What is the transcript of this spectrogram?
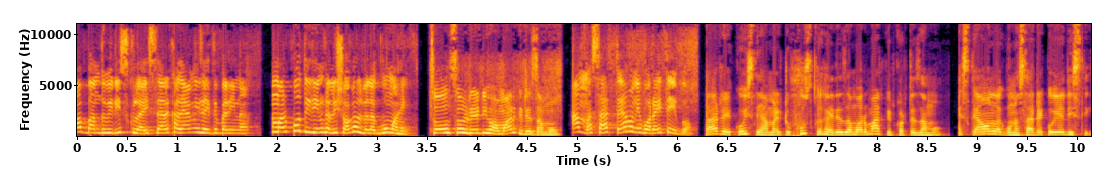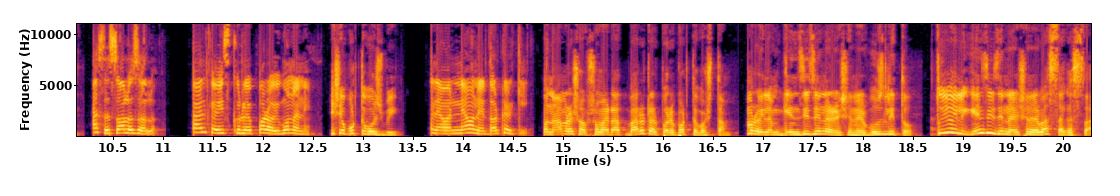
সব বান্ধবীর স্কুল আইসে আর খালি আমি যাইতে পারি না। আমার প্রতিদিন খালি সকালবেলা ঘুম আহে। চল চল রেডি হ মার্কেটে যাব আম্মা স্যার তো এখনই পড়াইতেইব স্যার রে কইছে আমার একটু ফুচকা খাইতে যাব আর মার্কেট করতে যাব আজকে আমার লাগবো না স্যার রে কইয়া দিছি। আচ্ছা চলো চলো। কালকে স্কুলে পড়াইব না নে? এসে পড়তে বসবি। আমার নেওয়ানের দরকার কি? আমরা সবসময় রাত বারোটার পরে পড়তে বসতাম। আমরা হইলাম গেঞ্জি জেনারেশনের বুঝলি তো? তুই হইলি গেঞ্জি জেনারেশনের বাচ্চা কাচ্চা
